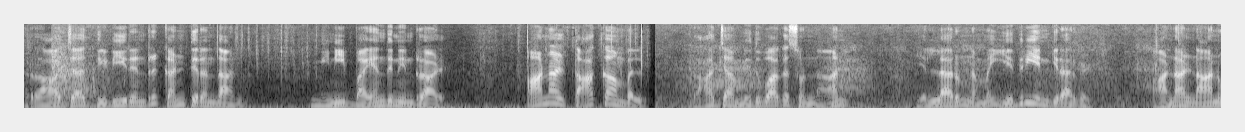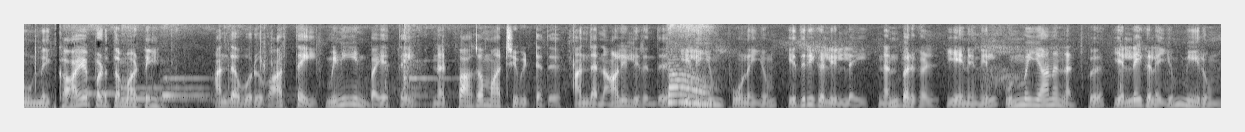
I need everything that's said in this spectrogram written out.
ராஜா திடீரென்று கண் திறந்தான். மினி பயந்து நின்றாள். ஆனால் தாக்காம்பல் ராஜா மெதுவாக சொன்னான் எல்லாரும் நம்மை எதிரி என்கிறார்கள். ஆனால் நான் உன்னை காயப்படுத்த மாட்டேன். அந்த ஒரு வார்த்தை மினியின் பயத்தை நட்பாக மாற்றிவிட்டது. அந்த நாளிலிருந்து எலியும் பூனையும் எதிரிகள் இல்லை நண்பர்கள் ஏனெனில் உண்மையான நட்பு எல்லைகளையும் மீறும்.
